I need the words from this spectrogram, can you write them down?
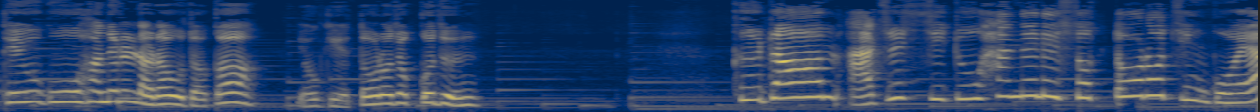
태우고 하늘을 날아오다가 여기에 떨어졌거든. 그럼 아저씨도 하늘에서 떨어진 거야?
